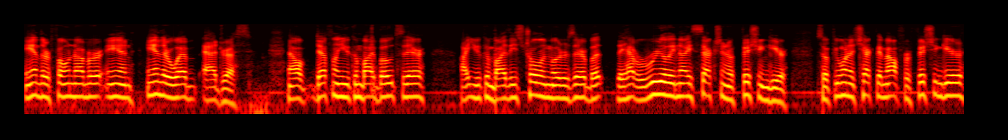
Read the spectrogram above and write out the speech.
and their phone number and, and their web address. Now, definitely you can buy boats there. You can buy these trolling motors there, but they have a really nice section of fishing gear. So if you want to check them out for fishing gear,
